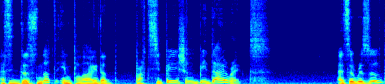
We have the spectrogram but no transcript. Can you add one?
as it does not imply that participation be direct. As a result,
